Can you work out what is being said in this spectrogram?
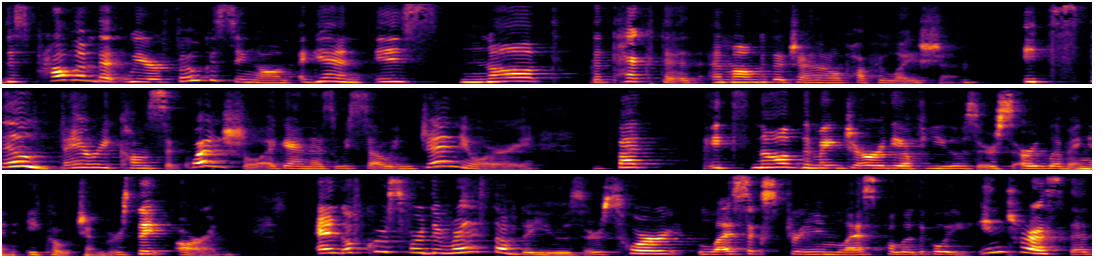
this problem that we are focusing on again is not detected among the general population. It's still very consequential again as we saw in january but it's not the majority of users are living in echo chambers. They aren't. And of course for the rest of the users who are less extreme less politically interested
